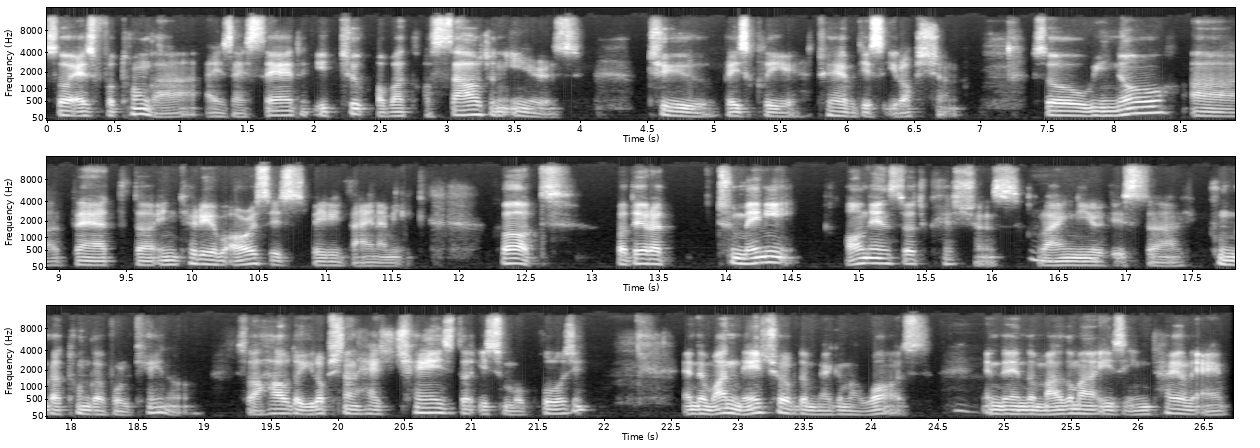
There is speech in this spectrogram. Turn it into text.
So as for Tonga, as I said, it took about a thousand years to basically to have this eruption. So we know uh, that the interior of Earth is very dynamic, but but there are too many unanswered questions mm. lying near this uh, Hunga Tonga volcano. So how the eruption has changed its morphology, and then what nature of the magma was. Mm-hmm. And then the magma is entirely em-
